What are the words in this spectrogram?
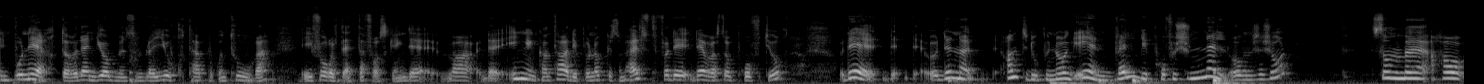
imponert over den jobben som ble gjort her på kontoret i forhold til etterforskning. Det var, det, ingen kan ta dem på noe som helst, for det, det var så proft gjort. Og, det, det, og denne Antidoping Norge er en veldig profesjonell organisasjon som uh, har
